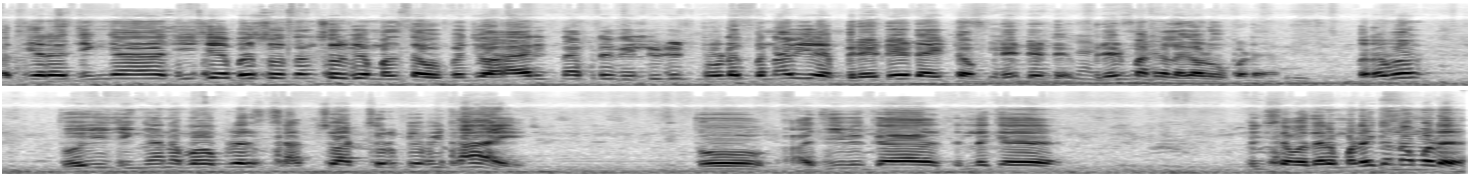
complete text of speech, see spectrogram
અત્યારે ઝીંગા જે છે, બસો ત્રણસો રૂપિયા મળતા હોય. પણ જો આ રીતના આપણે વેલ્યુડેડ પ્રોડક્ટ બનાવીએ બ્રેડેડ આઈટમ બ્રેડેડ બ્રેડ માટે લગાડવું પડે. બરાબર? તો એ ઝીંગાના ભાવ આપણે સાતસો, આઠસો રૂપિયા બી થાય. તો આજીવિકા એટલે કે પૈસા વધારે મળે કે ના મળે?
